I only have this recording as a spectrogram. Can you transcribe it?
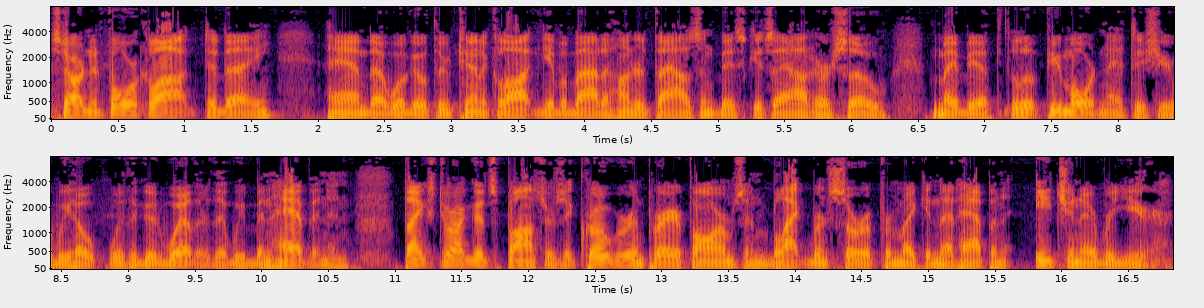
starting at four o'clock today and uh, we'll go through 10 o'clock, give about a 100,000 biscuits out or so, maybe a few more than that this year, we hope, with the good weather that we've been having. And thanks to our good sponsors at Kroger and Prairie Farms and Blackburn Syrup for making that happen each and every year.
